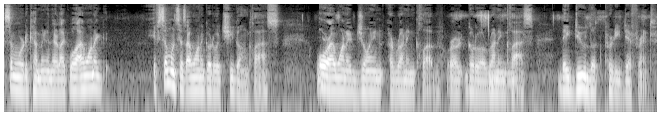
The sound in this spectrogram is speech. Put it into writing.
someone were to come in and they're like, "Well, I want to," if someone says, "I want to go to a qigong class," or "I want to join a running club," or go to a running Mm-hmm. class, they do look pretty different.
